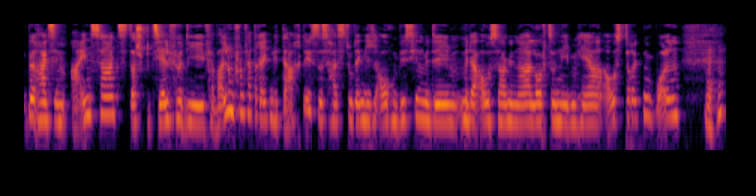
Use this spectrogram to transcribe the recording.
bereits im Einsatz, das speziell für die Verwaltung von Verträgen gedacht ist. Das hast du, denke ich, auch ein bisschen mit dem, mit der Aussage, na, läuft so nebenher ausdrücken wollen. Mhm.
